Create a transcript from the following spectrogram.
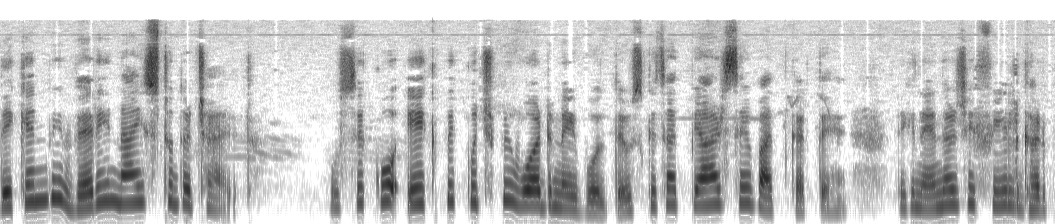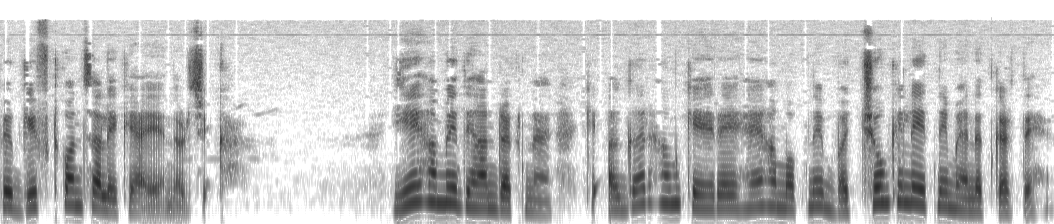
they can be very nice to the child उससे को एक भी कुछ भी वर्ड नहीं बोलते उसके साथ प्यार से बात करते हैं। लेकिन एनर्जी फ़ील्ड घर पे गिफ्ट कौन सा लेके आए एनर्जी का? ये हमें ध्यान रखना है कि अगर हम कह रहे हैं हम अपने बच्चों के लिए इतनी मेहनत करते हैं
